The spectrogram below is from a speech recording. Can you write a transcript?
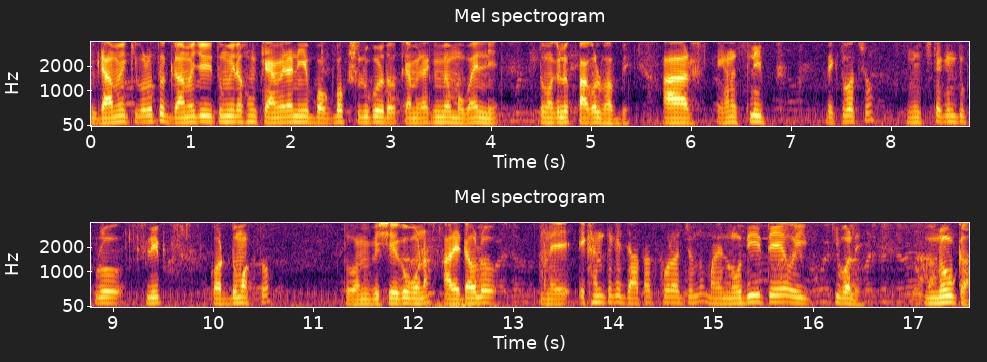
গ্রামে কি বলতো গ্রামে যদি তুমি এরকম ক্যামেরা নিয়ে বক বক শুরু করে দাও ক্যামেরা কিংবা মোবাইল নিয়ে তোমাকে লোক পাগল ভাববে। আর এখানে স্লিপ দেখতে পাচ্ছ? নিচটা কিন্তু পুরো স্লিপ কর্দমাক্ত। তো আমি বেশি এগোবো না। আর এটা হলো মানে এখান থেকে যাতায়াত করার জন্য মানে নদীতে ওই কি বলে? নৌকা।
